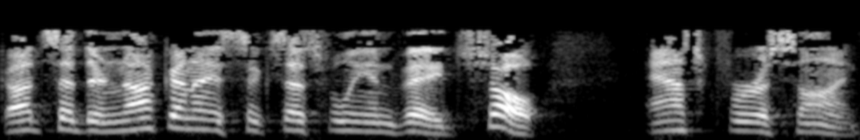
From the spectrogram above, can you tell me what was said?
God said they're not going to successfully invade. So, ask for a sign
